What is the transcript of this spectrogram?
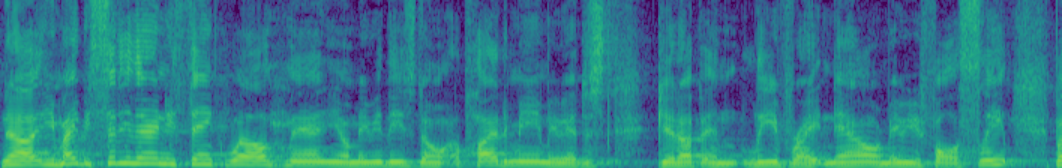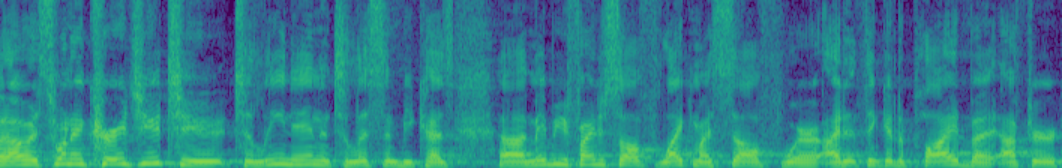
Now, you might be sitting there and you think, well, man, you know, maybe these don't apply to me. Maybe I just get up and leave right now, or maybe you fall asleep. But I just want to encourage you to, to lean in and to listen because uh, maybe you find yourself like myself where I didn't think it applied, but after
